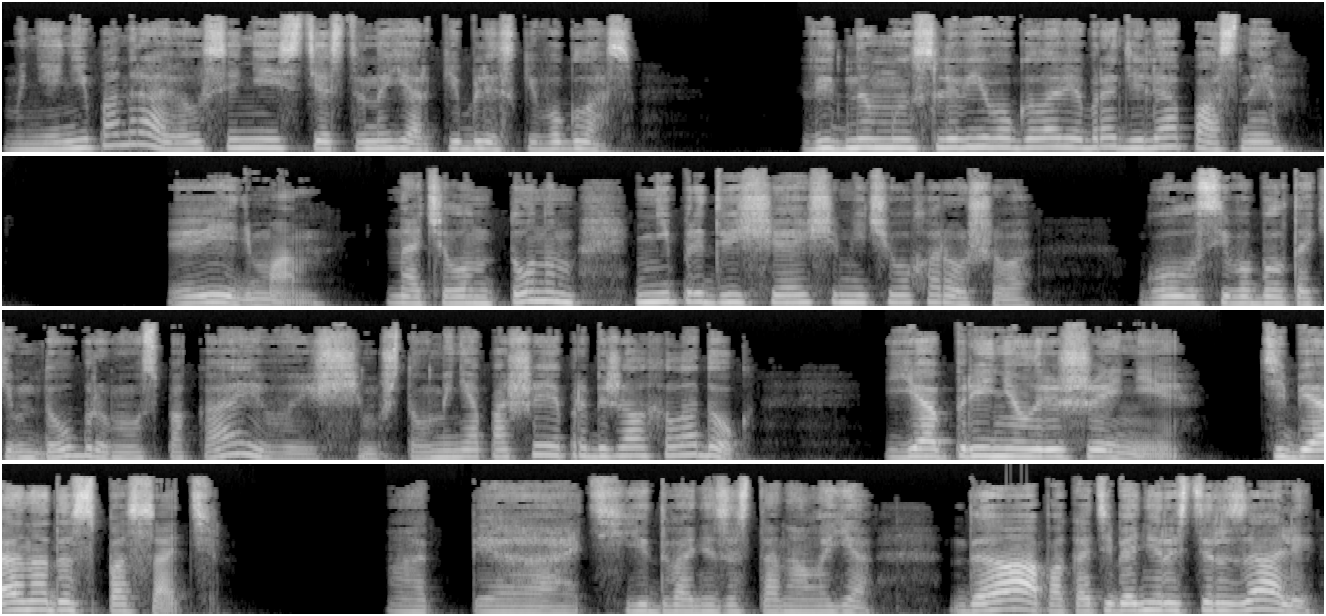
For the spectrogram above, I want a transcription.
Мне не понравился неестественно яркий блеск его глаз. Видно, мысли в его голове бродили опасные. «Ведьма», — начал он тоном, не предвещающим ничего хорошего. Голос его был таким добрым и успокаивающим, что у меня по шее пробежал холодок. «Я принял решение. Тебя надо спасать». «Опять!» — едва не застонала я. «Да, пока тебя не растерзали.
